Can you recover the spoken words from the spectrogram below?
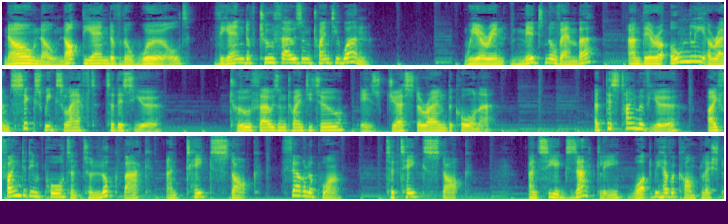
No, no, not the end of the world, the end of 2021. We are in mid November, and there are only around six weeks left to this year. 2022 is just around the corner. At this time of year, I find it important to look back and take stock, faire le point, to take stock, and see exactly what we have accomplished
